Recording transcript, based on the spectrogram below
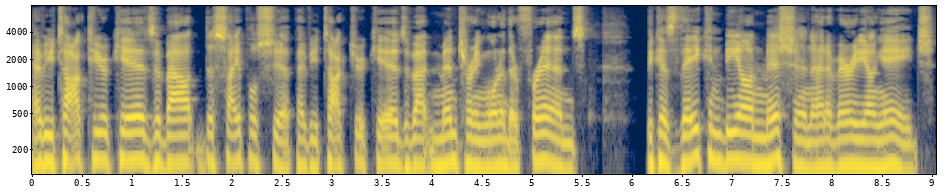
Have you talked to your kids about discipleship? Have you talked to your kids about mentoring one of their friends? Because they can be on mission at a very young age.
